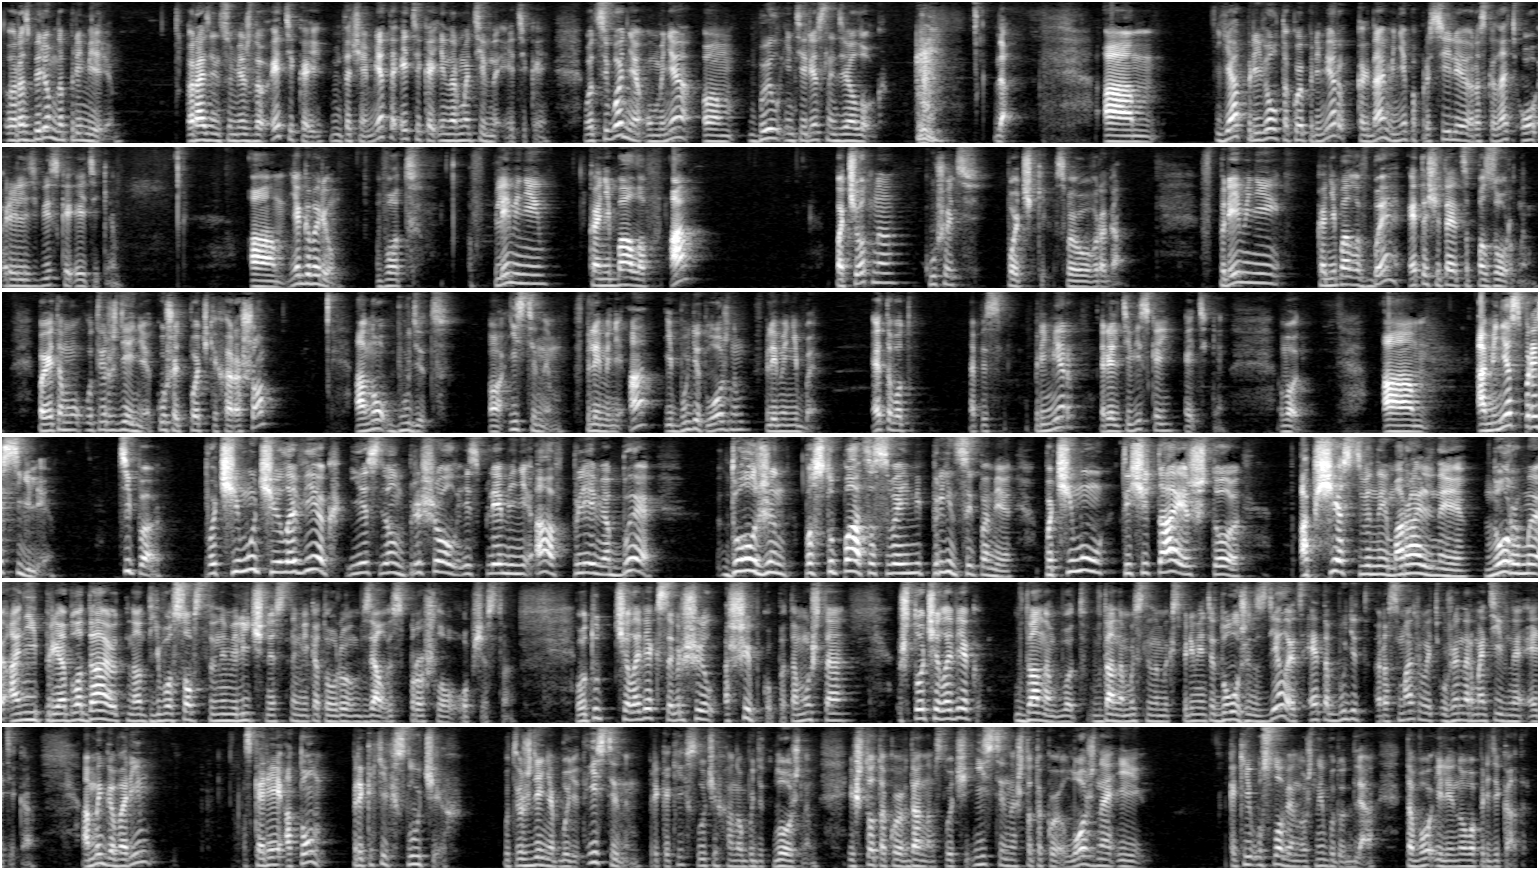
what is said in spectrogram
разберем на примере разницу между этикой, точнее метаэтикой и нормативной этикой. Вот сегодня у меня ам, был интересный диалог. да. Ам, я привел такой пример, когда меня попросили рассказать о релятивистской этике. Ам, я говорю, вот в племени каннибалов А почетно кушать почки своего врага. В племени каннибалов Б это считается позорным. Поэтому утверждение «кушать почки хорошо» оно будет а, истинным в племени А и будет ложным в племени Б. Это вот опис- пример релятивистской этики. Вот. А, а меня спросили, типа, почему человек, если он пришел из племени А в племя Б, должен поступаться своими принципами? Почему ты считаешь, что общественные моральные нормы, они преобладают над его собственными личностными, которые он взял из прошлого общества? Вот тут человек совершил ошибку, потому что что человек в данном, вот, в данном мысленном эксперименте должен сделать, это будет рассматривать уже нормативная этика. А мы говорим скорее о том, при каких случаях утверждение будет истинным, при каких случаях оно будет ложным. И что такое в данном случае истина, что такое ложное и какие условия нужны будут для того или иного предиката.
